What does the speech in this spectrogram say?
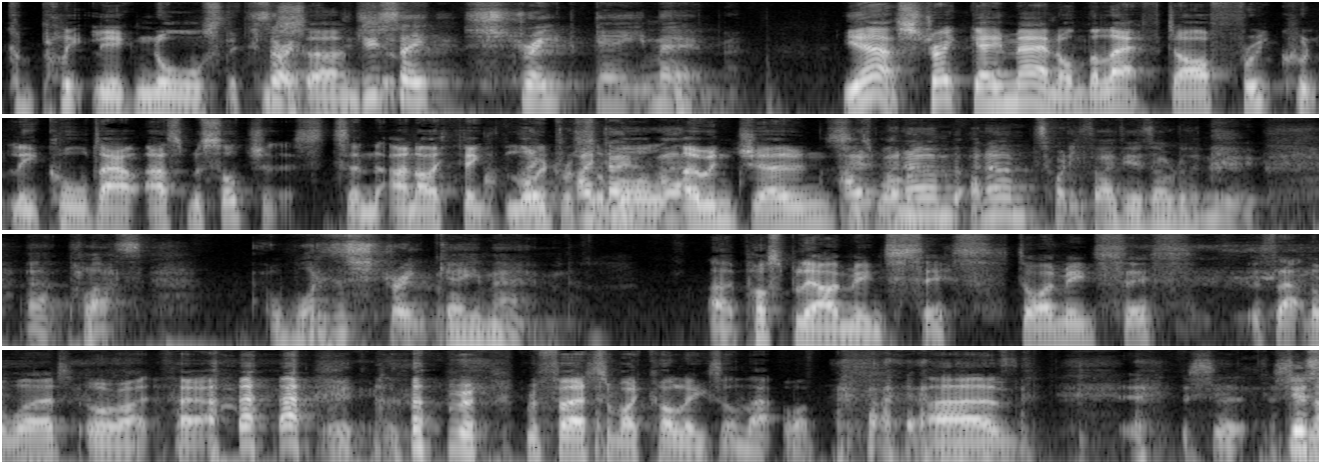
completely ignores the Sorry, concerns. did you of- say straight gay men? Yeah, straight gay men on the left are frequently called out as misogynists, and, and I think Lloyd Russell Moore, I- Owen Jones I, is I one know. I'm, I know I'm 25 years older than you, uh, plus. What is a straight gay man? Uh, possibly I mean cis. Do I mean cis? Is that the word? All right. Re- refer to my colleagues on that one. Um, it's a, it's Just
